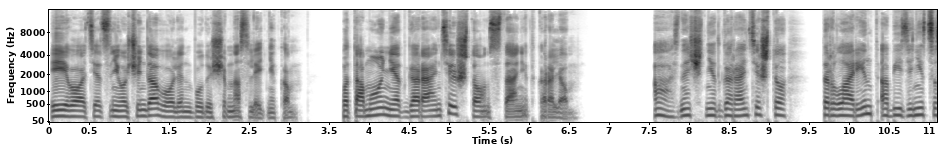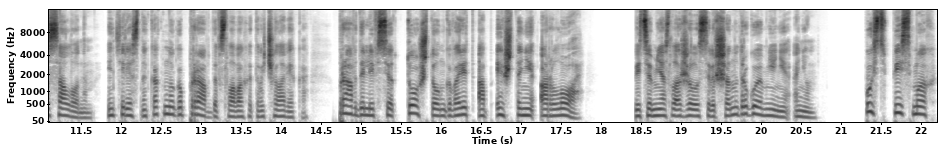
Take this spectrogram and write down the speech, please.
и его отец не очень доволен будущим наследником. Потому нет гарантии, что он станет королем». «А, значит, нет гарантии, что Тарларинт объединится с Алоном. Интересно, как много правды в словах этого человека. Правда ли все то, что он говорит об Эштоне Орлоа? Ведь у меня сложилось совершенно другое мнение о нем. Пусть в письмах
